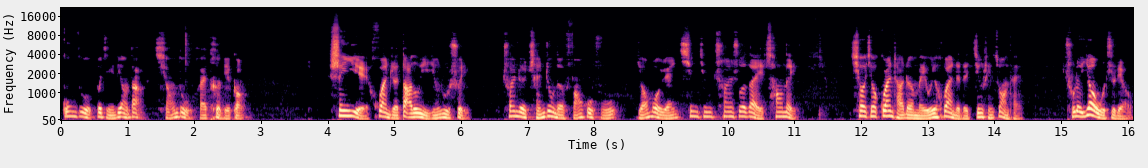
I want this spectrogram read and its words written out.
工作不仅量大，强度还特别高。深夜，患者大都已经入睡，穿着沉重的防护服，姚茂元轻轻穿梭在舱内，悄悄观察着每位患者的精神状态。除了药物治疗，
